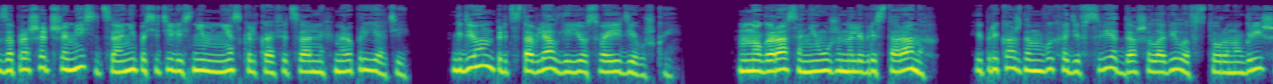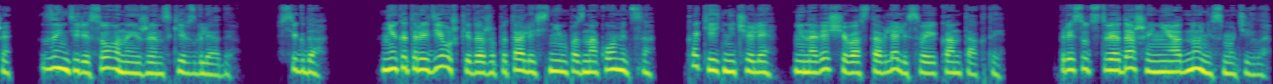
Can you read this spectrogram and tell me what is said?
За прошедшие месяцы они посетили с ним несколько официальных мероприятий, где он представлял ее своей девушкой. Много раз они ужинали в ресторанах, и при каждом выходе в свет Даша ловила в сторону Гриши заинтересованные женские взгляды. Всегда. Некоторые девушки даже пытались с ним познакомиться, кокетничали, ненавязчиво оставляли свои контакты. Присутствие Даши ни одно не смутило.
